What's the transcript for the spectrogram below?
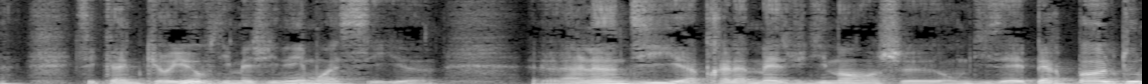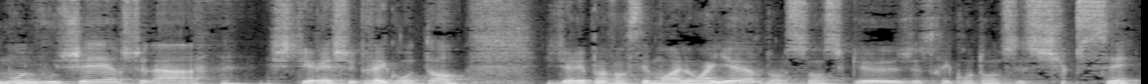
c'est quand même curieux. Vous imaginez, moi, si euh, un lundi, après la messe du dimanche, euh, on me disait Père Paul, tout le monde vous cherche là. je dirais, je suis très content. Je dirais pas forcément allons ailleurs, dans le sens que je serais content de ce succès.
